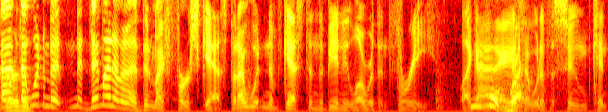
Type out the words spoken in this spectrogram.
uh, that the, wouldn't have been, they might have been my first guess, but I wouldn't have guessed them to be any lower than three. Like I, I guess right. I would have assumed Con-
